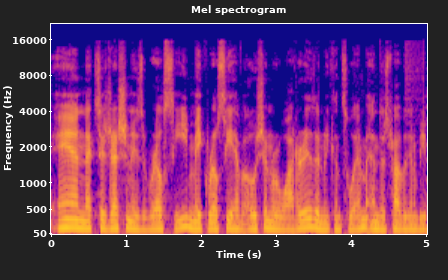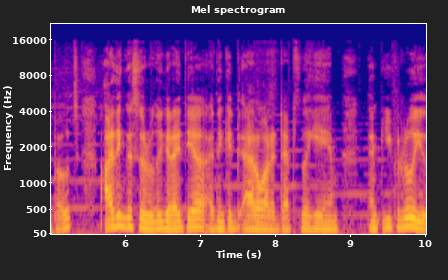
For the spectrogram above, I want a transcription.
And next suggestion is Rell Sea. Make Rell Sea have ocean where water is and we can swim and there's probably going to be boats. I think this is a really good idea. I think it'd add a lot of depth to the game and you could really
